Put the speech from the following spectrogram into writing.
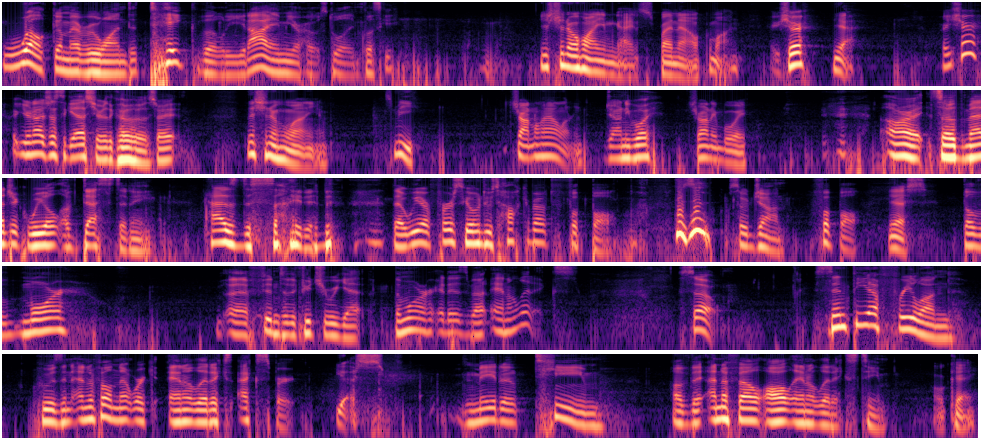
Welcome everyone to Take the Lead. I am your host, William Kliski. You should know who I am, guys, by now. Come on. Are you sure? Yeah. Are you sure? You're not just a guest, you're the co-host, right? They should know who I am. It's me, John O'Halloran. Johnny boy. Johnny boy. All right, so the magic wheel of destiny has decided that we are first going to talk about football. so John, football. Yes. The more uh, into the future we get, the more it is about analytics. So, Cynthia Frelund, who is an NFL Network analytics expert, Yes. made a team of the NFL All Analytics team. Okay.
